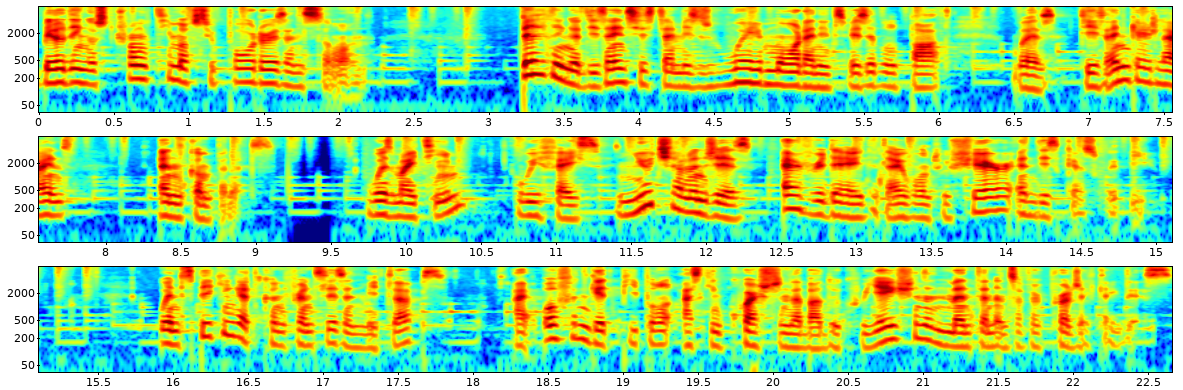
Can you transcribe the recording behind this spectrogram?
building a strong team of supporters, and so on. Building a design system is way more than its visible part with design guidelines and components. With my team, we face new challenges every day that I want to share and discuss with you. When speaking at conferences and meetups, I often get people asking questions about the creation and maintenance of a project like this,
